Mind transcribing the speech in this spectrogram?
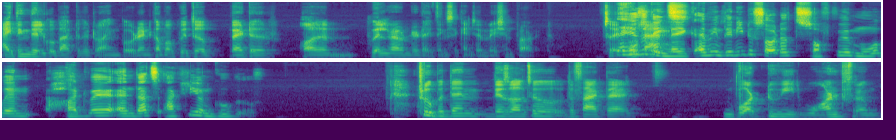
I think they'll go back to the drawing board and come up with a better, um, well-rounded, I think, second generation product. So I Here's the thing, like I mean, they need to sort out software more than hardware, and that's actually on Google. True, but then there's also the fact that what do we want from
